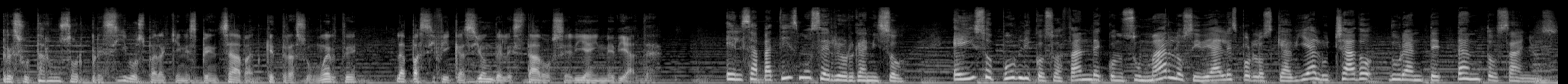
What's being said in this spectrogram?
resultaron sorpresivos para quienes pensaban que tras su muerte la pacificación del Estado sería inmediata. El zapatismo se reorganizó e hizo público su afán de consumar los ideales por los que había luchado durante tantos años.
